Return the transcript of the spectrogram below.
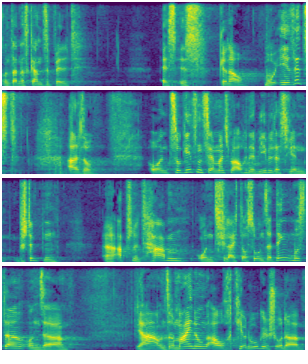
Und dann das ganze Bild. Es ist genau, wo ihr sitzt. Also, und so geht es uns ja manchmal auch in der Bibel, dass wir einen bestimmten äh, Abschnitt haben und vielleicht auch so unser Denkmuster, unser ja, unsere Meinung auch theologisch oder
